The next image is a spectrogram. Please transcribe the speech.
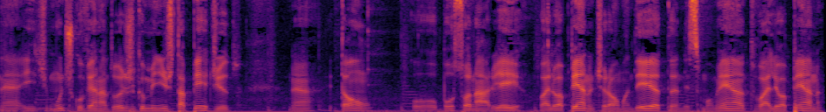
né, e de muitos governadores de que o ministro está perdido. Né? Então, o Bolsonaro, e aí? Valeu a pena tirar o Mandetta nesse momento? Valeu a pena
